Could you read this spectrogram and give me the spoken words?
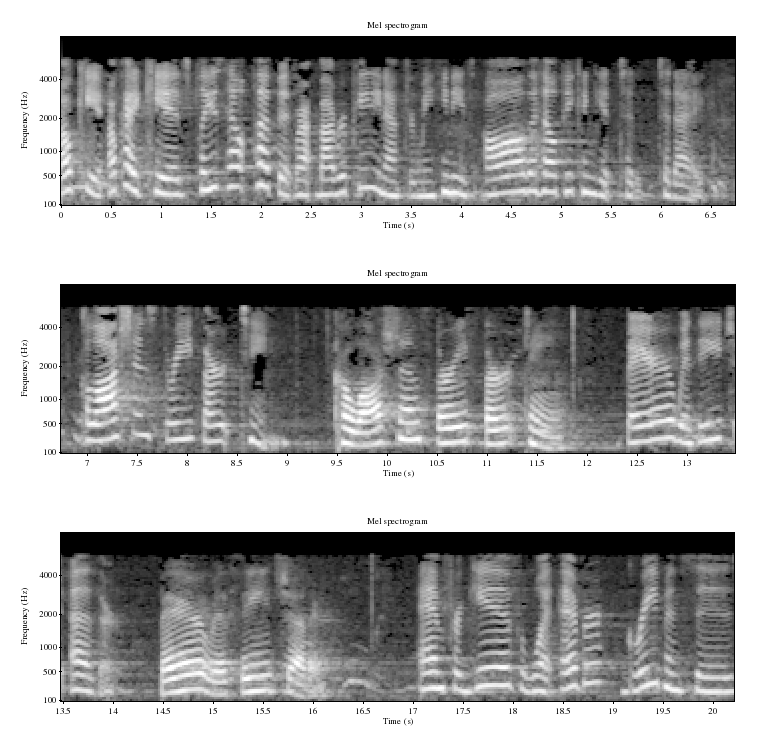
Okay, okay, kids, please help Puppet by repeating after me. He needs all the help he can get to, today. Colossians 3:13. Colossians 3:13. Bear with each other Bear with each other and forgive whatever grievances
